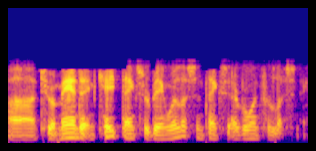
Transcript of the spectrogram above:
Uh, to Amanda and Kate, thanks for being with us, and thanks everyone for listening.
